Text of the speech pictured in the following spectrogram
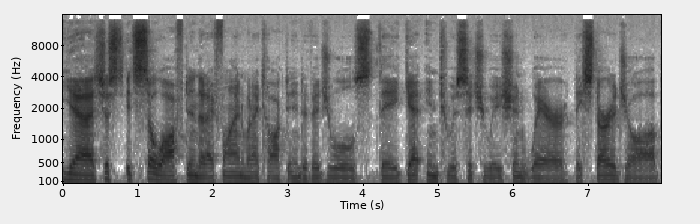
Yeah, it's just it's so often that I find when I talk to individuals, they get into a situation where they start a job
